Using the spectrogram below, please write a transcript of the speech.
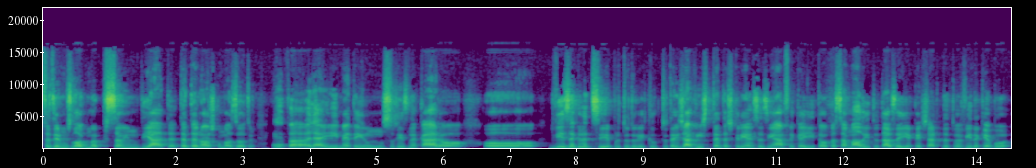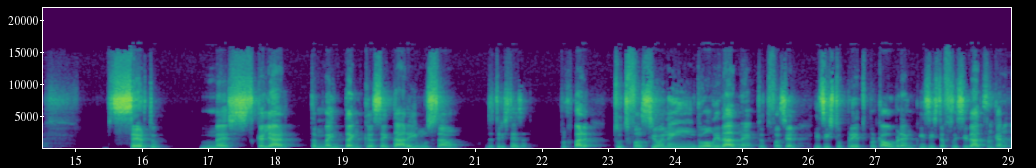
fazermos logo uma pressão imediata, tanto a nós como aos outros. É pá, olha aí, mete aí um sorriso na cara, ou, ou devias agradecer por tudo aquilo que tu tens. Já viste tantas crianças em África e estão a passar mal e tu estás aí a queixar-te da tua vida que é boa. Certo, mas se calhar também tenho que aceitar a emoção de tristeza. Porque repara, tudo funciona em dualidade, né? Tudo funciona. Existe o preto porque há o branco, existe a felicidade porque há,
